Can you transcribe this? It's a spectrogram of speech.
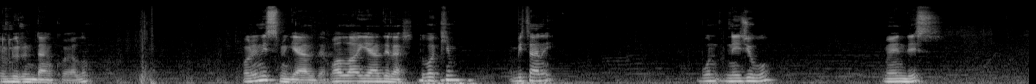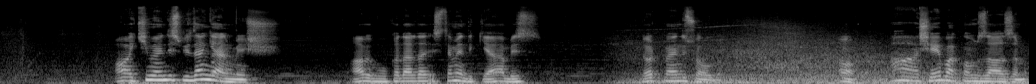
öbüründen koyalım. Kolonist mi geldi? Vallahi geldiler. Dur bakayım. Bir tane bu neci bu? Mühendis. Aa iki mühendis birden gelmiş. Abi bu kadar da istemedik ya biz. Dört mühendis oldu. Tamam. Aa şeye bakmamız lazım.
